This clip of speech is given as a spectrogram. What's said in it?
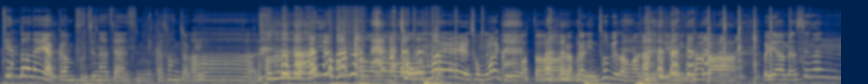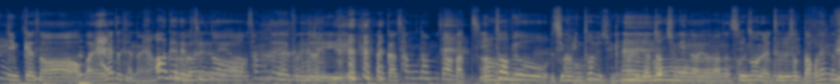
틴더는 약간 부진하지 않습니까 성적이? 아 저는 아니 어, 정말 정말 그거 같다. 약간 인터뷰 당하는 느낌이긴 하다. 왜냐하면 승은님께서 말해도 되나요? 아, 네네, 그 말해도 돼요. 상대 분들이 약간 상담사 같이 어. 인터뷰 지금 어. 인터뷰 중인가요? 네. 면접 어, 중인가요?라는 맞아요. 질문을 음. 들으셨다고 했는데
